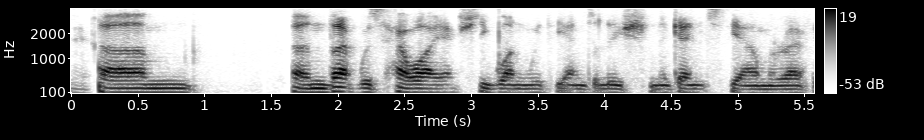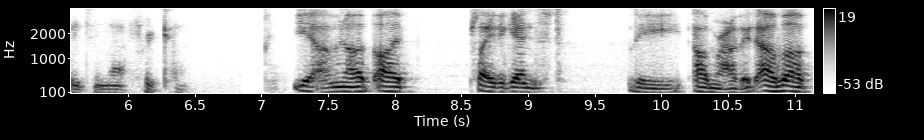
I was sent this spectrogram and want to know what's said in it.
Yeah. Um, and that was how I actually won with the Andalusian against the Almoravid in Africa. Yeah, I mean, I, I played against the Almoravid. I've, I've,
